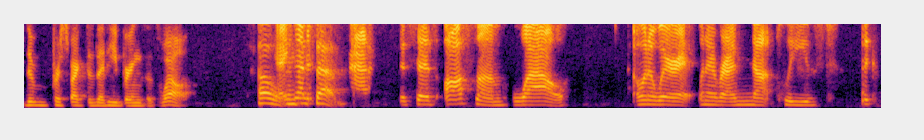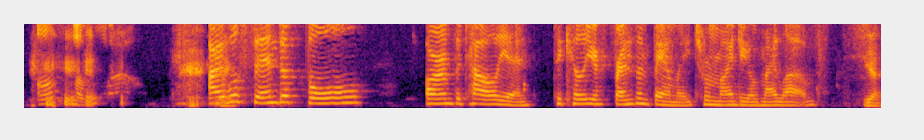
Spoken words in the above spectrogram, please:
the perspective that he brings as well. Oh, Yeah, and gotta- just that It says awesome. Wow. I want to wear it whenever I'm not pleased. Like awesome. wow. I will send a full armed battalion to kill your friends and family to remind you of my love. Yeah,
